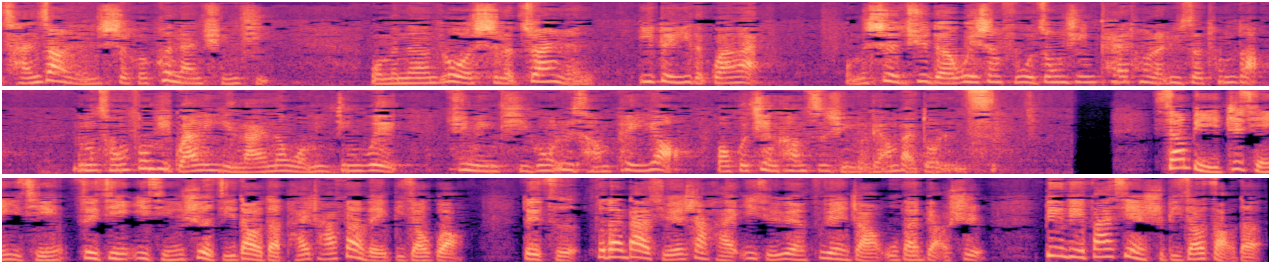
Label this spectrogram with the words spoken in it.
残障人士和困难群体，我们呢落实了专人一对一的关爱。我们社区的卫生服务中心开通了绿色通道。那么从封闭管理以来呢，我们已经为居民提供日常配药，包括健康咨询有两百多人次。相比之前疫情，最近疫情涉及到的排查范围比较广。对此，复旦大学上海医学院副院长吴凡表示，病例发现是比较早的，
